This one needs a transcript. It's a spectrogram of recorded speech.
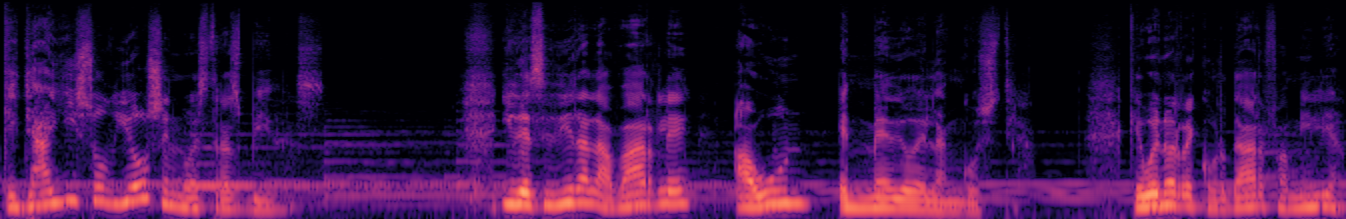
que ya hizo Dios en nuestras vidas. Y decidir alabarle aún en medio de la angustia. Qué bueno es recordar familia.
